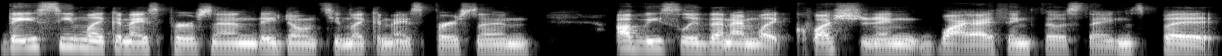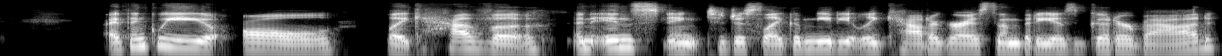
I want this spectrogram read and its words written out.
they seem like a nice person? They don't seem like a nice person obviously then i'm like questioning why i think those things but i think we all like have a an instinct to just like immediately categorize somebody as good or bad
